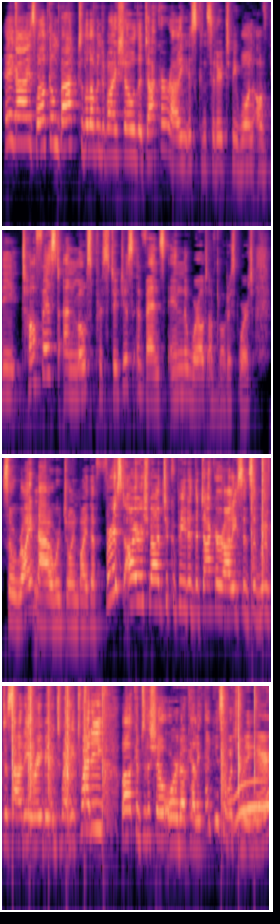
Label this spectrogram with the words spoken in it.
Hey guys, welcome back to the Lovin Dubai show. The Dakar Rally is considered to be one of the toughest and most prestigious events in the world of motorsport. So right now we're joined by the first Irishman to compete in the Dakar Rally since it moved to Saudi Arabia in 2020. Welcome to the show, Oran O'Kelly. Thank you so much for being here.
